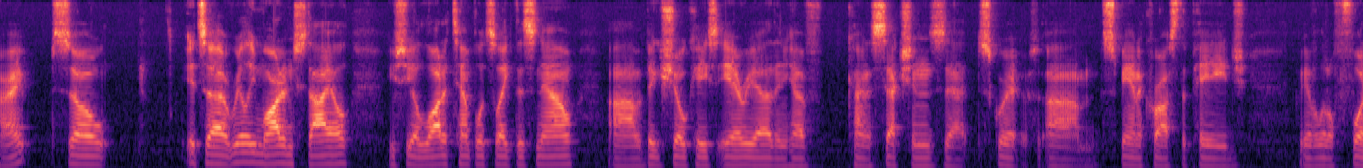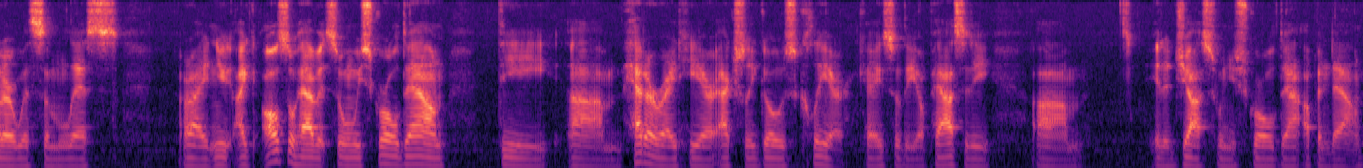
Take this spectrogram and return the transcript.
Alright so it's a really modern style. You see a lot of templates like this now. Uh, a big showcase area. Then you have kind of sections that square um, span across the page. We have a little footer with some lists. Alright and you, I also have it so when we scroll down the um, header right here actually goes clear okay? So the opacity um, it adjusts when you scroll down up and down.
